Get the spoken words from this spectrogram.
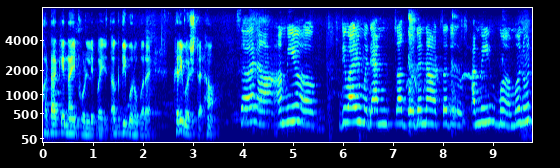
फटाके नाही फोडले पाहिजेत. अगदी बरोबर आहे. खरी गोष्ट आहे हां. सर आम्ही दिवाळीमध्ये आमचा गोधन नावाचा दु- आम्ही म म्हणून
